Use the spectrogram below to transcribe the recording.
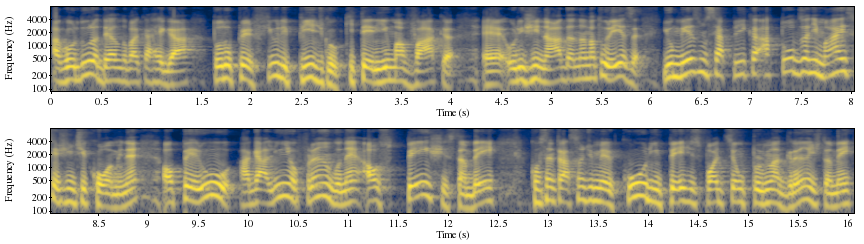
a gordura dela não vai carregar todo o perfil lipídico que teria uma vaca é, originada na natureza. E o mesmo se aplica a todos os animais que a gente come, né? Ao peru, a galinha, o frango, né? Aos peixes também. Concentração de mercúrio em peixes pode ser um problema grande também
